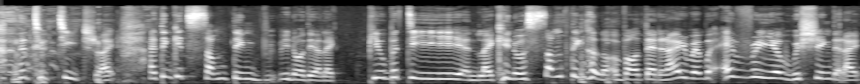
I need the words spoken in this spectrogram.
to teach, right? I think it's something, you know, they're like, puberty and like you know something a lot about that. And i remember every year wishing that i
